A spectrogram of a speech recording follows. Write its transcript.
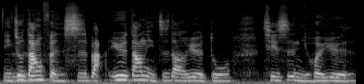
你就当粉丝吧。因为当你知道越多，其实你会越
